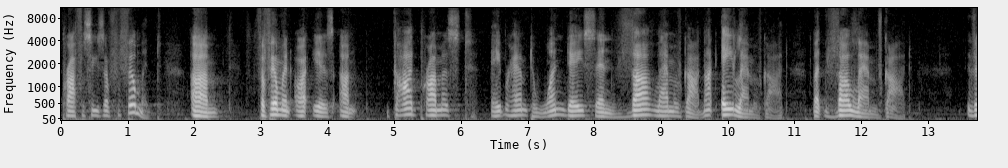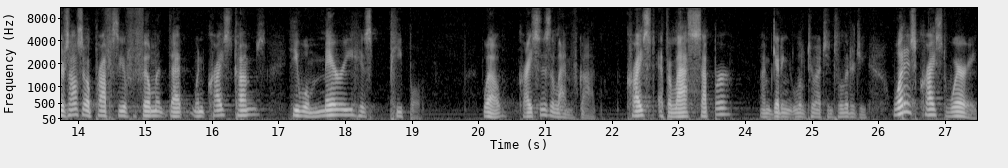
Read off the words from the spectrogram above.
prophecies of fulfillment. Um, fulfillment are, is um, God promised Abraham to one day send the Lamb of God, not a Lamb of God, but the Lamb of God. There's also a prophecy of fulfillment that when Christ comes, he will marry his people. Well, Christ is the Lamb of God. Christ at the Last Supper, I'm getting a little too much into liturgy. What is Christ wearing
